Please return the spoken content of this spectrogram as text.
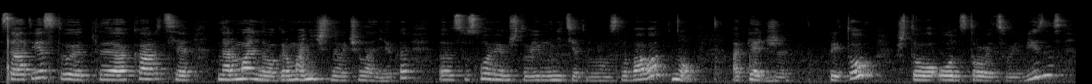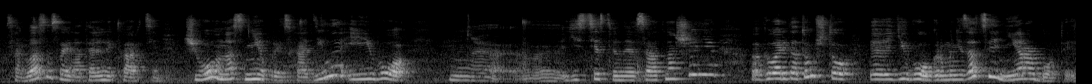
соответствует э, карте нормального гармоничного человека с условием, что иммунитет у него слабоват, но, опять же, при том, что он строит свой бизнес согласно своей натальной карте, чего у нас не происходило, и его естественное соотношение говорит о том, что его гармонизация не работает.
